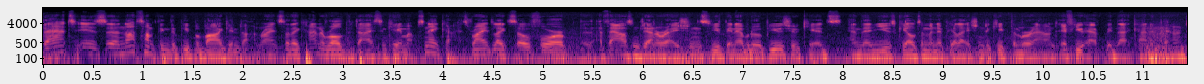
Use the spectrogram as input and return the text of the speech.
that is uh, not something that people bargained on, right? So they kind of rolled the dice and came up snake eyes, right? Like, so for a thousand generations, you've been able to abuse your kids and then use guilt and manipulation to keep them around, if you have been that kind of parent,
